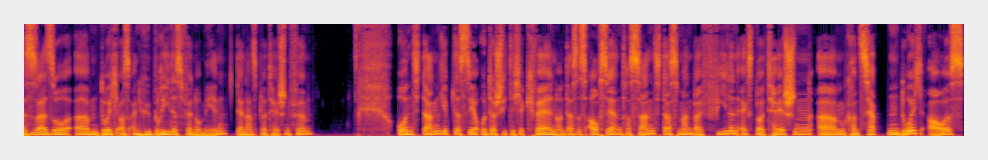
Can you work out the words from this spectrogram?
Es ist also ähm, durchaus ein hybrides Phänomen, der Nunsploitation-Film. Und dann gibt es sehr unterschiedliche Quellen und das ist auch sehr interessant, dass man bei vielen Exploitation-Konzepten ähm, durchaus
